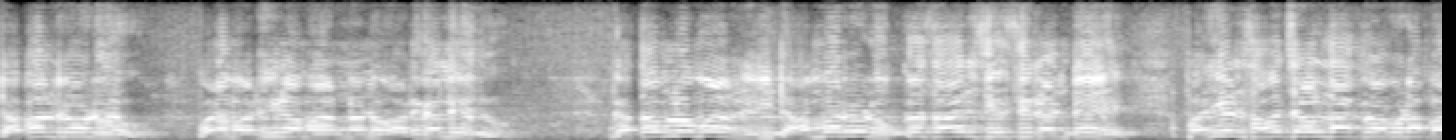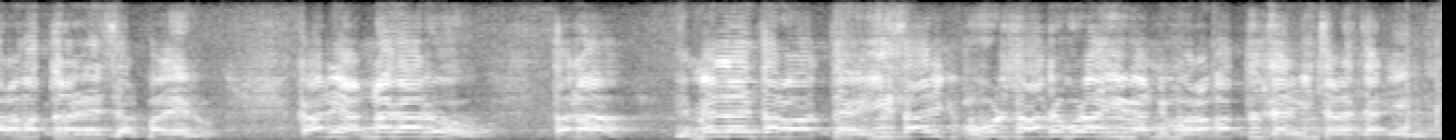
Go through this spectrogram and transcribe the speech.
డబల్ రోడ్డు మనం అడిగిన మా నన్ను అడగలేదు. గతంలో మన ఈ డాంబర్ రోడ్ ఒక్కసారి చేసిరంటే పదిహేను సంవత్సరాల దాకా కూడా మరమ్మతులు అనేది జరపలేరు. కానీ అన్నగారు తన ఎమ్మెల్యే అయిన తర్వాత ఈసారికి మూడు సార్లు కూడా ఇవన్నీ మరమ్మతులు జరిగించడం జరిగింది.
